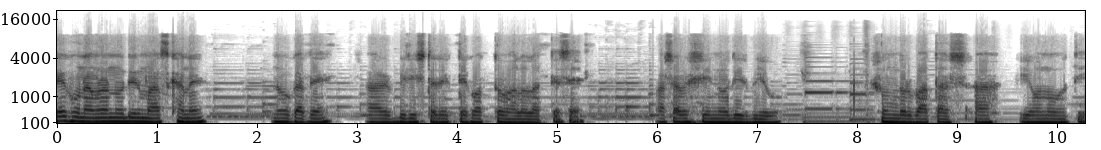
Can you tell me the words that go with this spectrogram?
দেখুন আমরা নদীর মাঝখানে নৌকাতে আর ব্রিজটা দেখতে কত ভালো লাগতেছে। পাশাপাশি নদীর ভিউ। সুন্দর বাতাস, আহ, কি অনুভূতি।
